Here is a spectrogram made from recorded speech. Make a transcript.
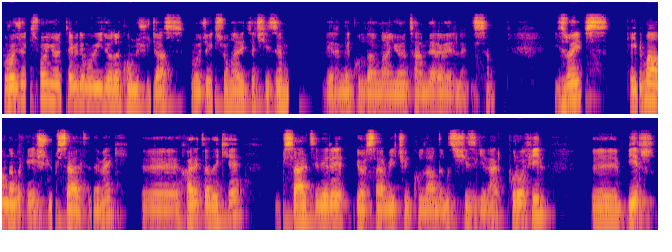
Projeksiyon yöntemini bu videoda konuşacağız. Projeksiyon harita çizimlerinde kullanılan yöntemlere verilen isim. İzoips kelime anlamı eş yükselti demek. E, haritadaki yükseltileri göstermek için kullandığımız çizgiler. Profil e, bir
